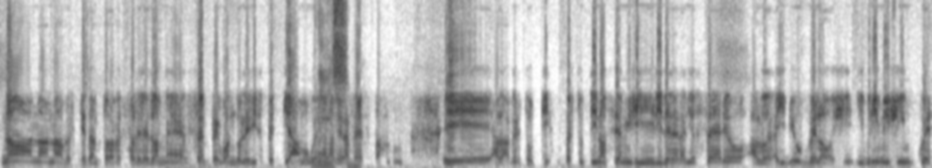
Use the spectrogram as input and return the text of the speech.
No, no, no, perché tanto la festa delle donne è sempre quando le rispettiamo, quella è la vera festa. E allora per tutti, per tutti i nostri amici di Teleradio Stereo, allora i più veloci, i primi 5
